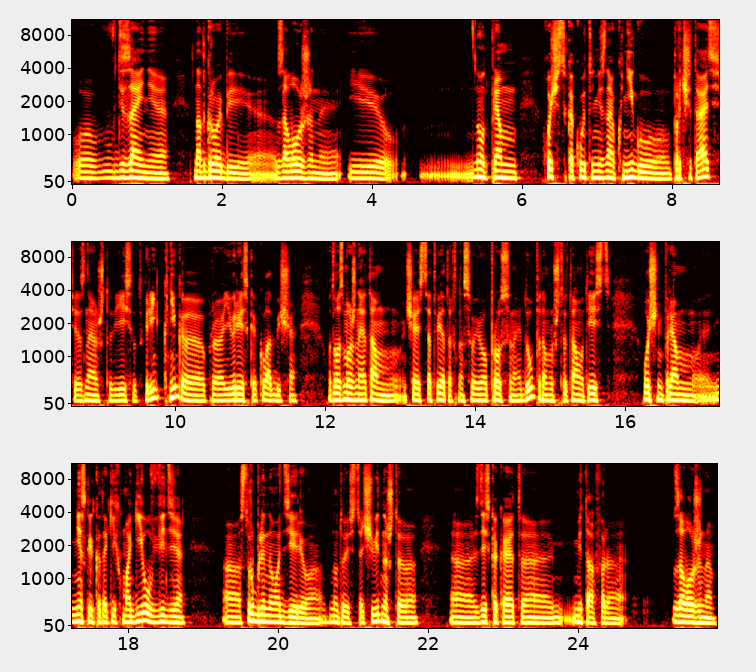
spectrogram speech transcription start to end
э, в дизайне надгробий заложены, и ну вот прям хочется какую-то, не знаю, книгу прочитать. Я знаю, что есть вот книга про еврейское кладбище. Вот, возможно, я там часть ответов на свои вопросы найду, потому что там вот есть очень прям несколько таких могил в виде э, срубленного дерева. Ну, то есть очевидно, что э, здесь какая-то метафора заложена.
